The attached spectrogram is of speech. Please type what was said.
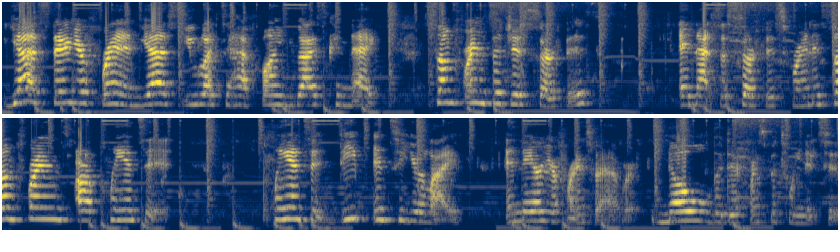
Yes, they're your friend. Yes, you like to have fun. You guys connect. Some friends are just surface, and that's a surface friend. And some friends are planted, planted deep into your life and they are your friends forever. Know the difference between the two,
